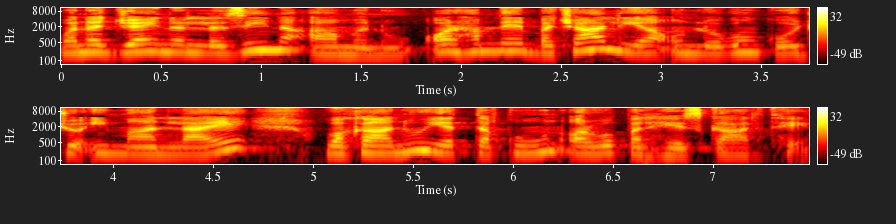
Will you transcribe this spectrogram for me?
ونجین الزین آمنو اور ہم نے بچا لیا ان لوگوں کو جو ایمان لائے۔ وکانو یتقون، اور وہ پرہیزگار تھے۔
